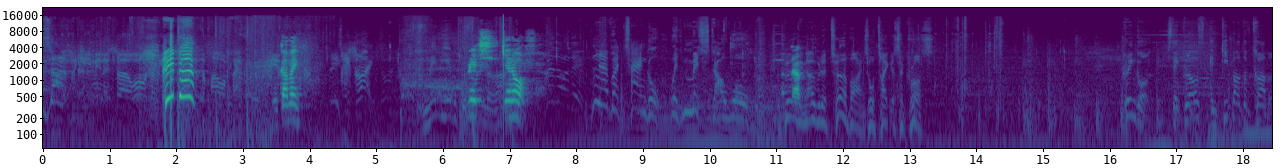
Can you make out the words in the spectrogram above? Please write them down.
zone. As we came in, I saw orders Creeper! at the power plant. I'm coming. He's right. May be able to Rich, get off. Never tangle with Mr. Wall. Building over the turbines will take us across. Gringo, stay close and keep out of trouble.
